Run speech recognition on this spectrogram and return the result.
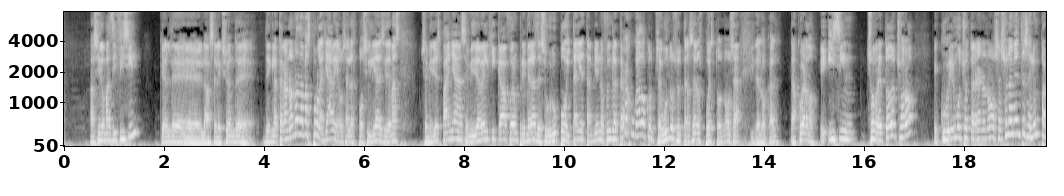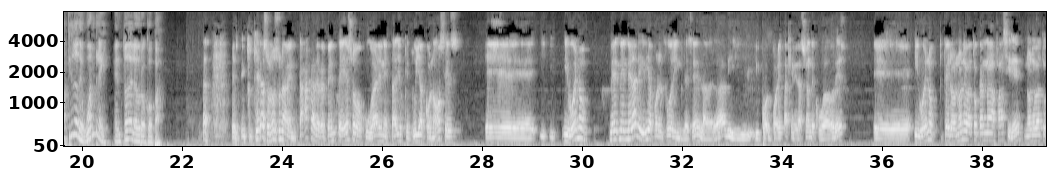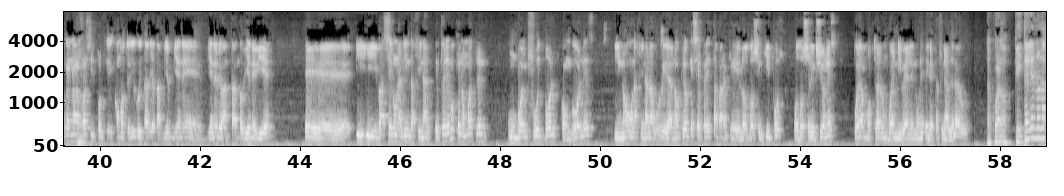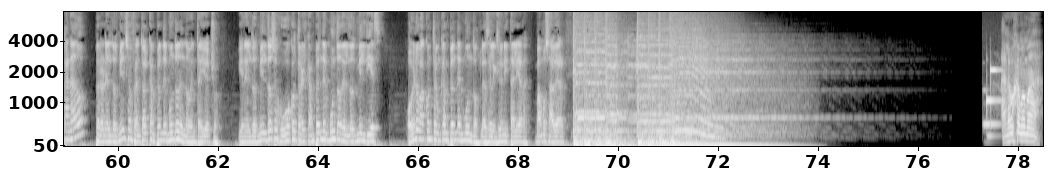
ha sido más difícil que el de la selección de, de Inglaterra. No nada más por la llave, o sea, las posibilidades y demás. Se midió España, se midió a Bélgica, fueron primeras de su grupo. Italia también lo fue. Inglaterra ha jugado con segundos o terceros puestos, ¿no? O sea, Y de local. de acuerdo. Y, y sin, sobre todo, Choro, eh, cubrir mucho terreno, ¿no? O sea, solamente salió un partido de Wembley en toda la Eurocopa. Que quieras o no es una ventaja de repente eso, jugar en estadios que tú ya conoces. Eh, y, bueno, me, da alegría por el fútbol inglés, eh, la verdad, y, por, esta generación de jugadores. Eh, y bueno, pero no le va a tocar nada fácil, ¿eh? No le va a tocar nada fácil porque, como te digo, Italia también viene, viene levantando, viene bien. Y, y va a ser una linda final. Esperemos que nos muestren un buen fútbol con goles y no una final aburrida. No creo que se presta para que los dos equipos o dos selecciones puedan mostrar un buen nivel en, un- en esta final de la Euro. De acuerdo. Que Italia no la ha ganado, pero en el 2000 se enfrentó al campeón del mundo del 98. Y en el 2012 jugó contra el campeón del mundo del 2010. Hoy no va contra un campeón del mundo, la selección italiana. Vamos a ver. Aloha mamá.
